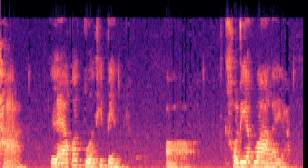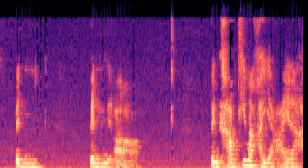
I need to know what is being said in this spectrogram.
ธาน แล้วก็ตัวที่เป็นเขาเรียกว่าอะไรอะเป็นเป็นเป็นคำที่มาขยายนะค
